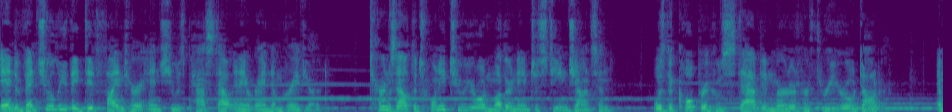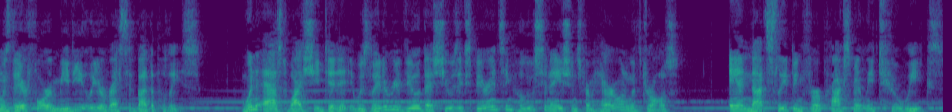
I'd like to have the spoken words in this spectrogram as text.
and eventually they did find her and she was passed out in a random graveyard. Turns out the 22 year old mother named Justine Johnson was the culprit who stabbed and murdered her three year old daughter, and was therefore immediately arrested by the police. When asked why she did it, it was later revealed that she was experiencing hallucinations from heroin withdrawals and not sleeping for approximately two weeks.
